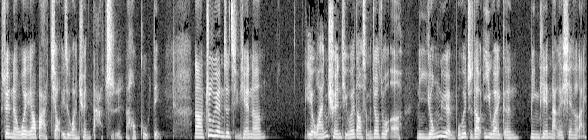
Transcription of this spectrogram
所以呢，我也要把脚一直完全打直，然后固定。那住院这几天呢，也完全体会到什么叫做呃。你永远不会知道意外跟明天哪个先来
